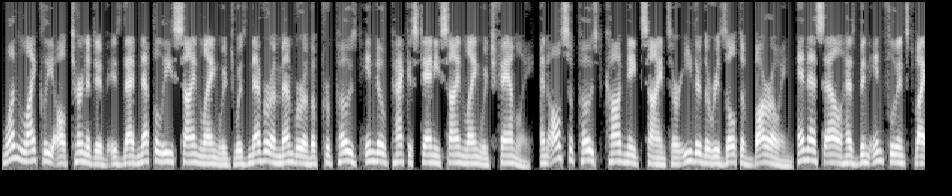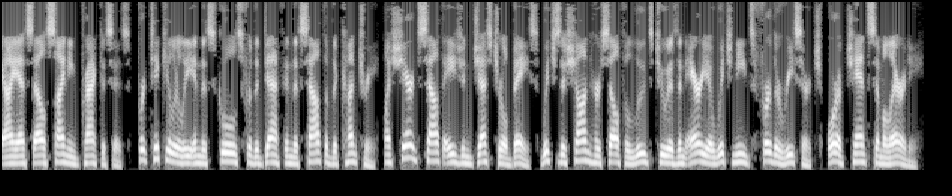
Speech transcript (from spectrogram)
One likely alternative is that Nepalese Sign Language was never a member of a proposed Indo-Pakistani Sign Language family, and all supposed cognate signs are either the result of borrowing NSL has been influenced by ISL signing practices, particularly in the schools for the deaf in the south of the country, a shared South Asian gestural base which Zeshan herself alludes to as an area which needs further research, or of chance similarity.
